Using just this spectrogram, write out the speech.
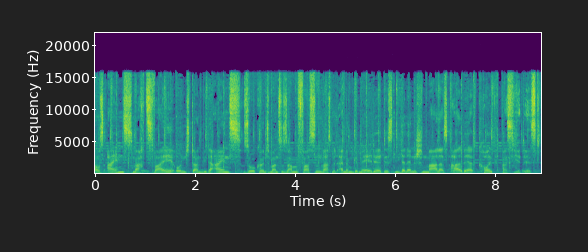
Aus eins macht zwei und dann wieder eins. So könnte man zusammenfassen, was mit einem Gemälde des niederländischen Malers Albert Kolb passiert ist.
